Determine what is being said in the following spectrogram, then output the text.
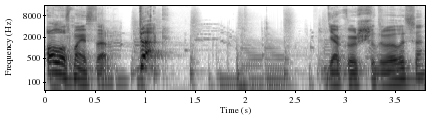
Олофмейстер. Так. Дякую, що дивилися.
